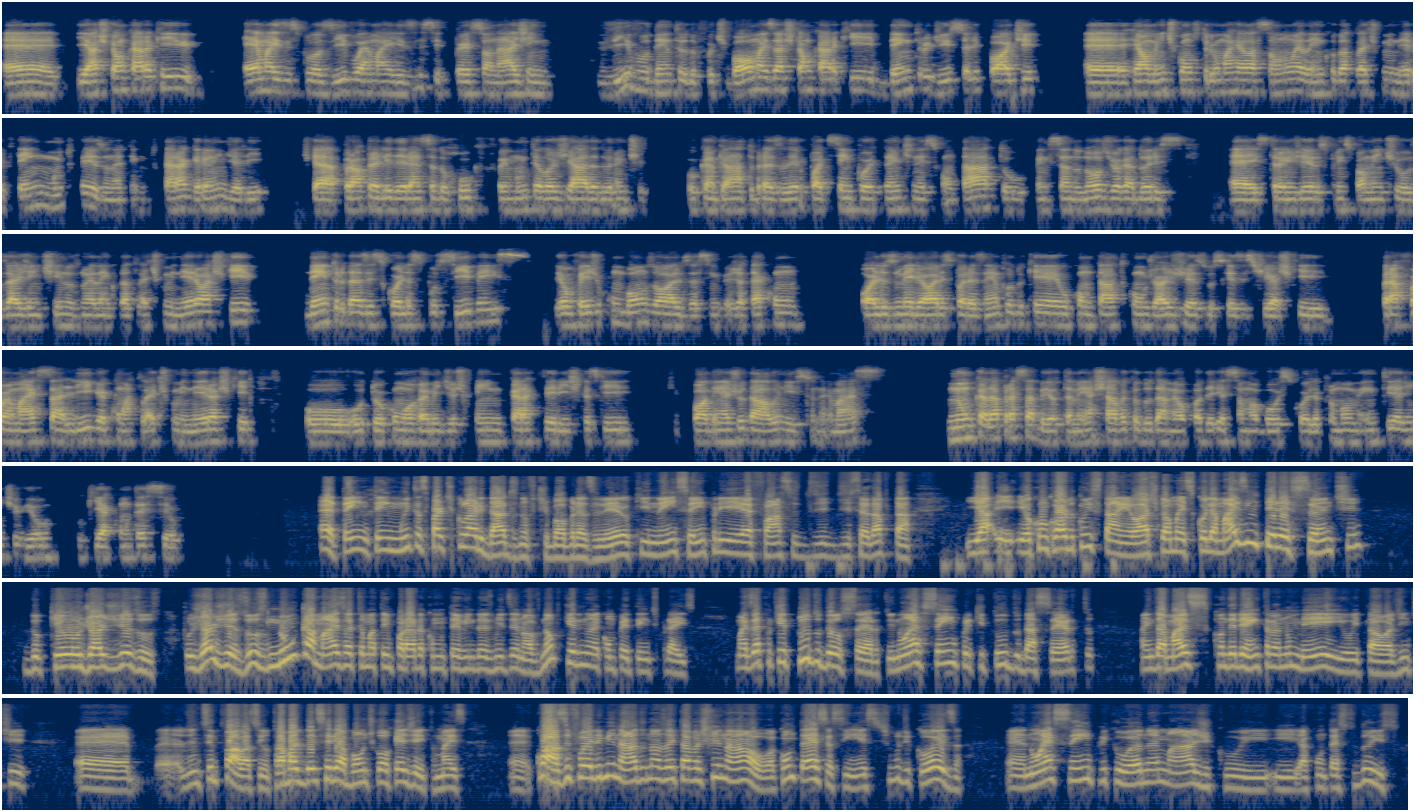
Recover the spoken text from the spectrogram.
É, e acho que é um cara que é mais explosivo, é mais esse personagem vivo dentro do futebol, mas acho que é um cara que, dentro disso, ele pode é, realmente construir uma relação no elenco do Atlético Mineiro, que tem muito peso, né? Tem muito cara grande ali. Acho que a própria liderança do Hulk, que foi muito elogiada durante o Campeonato Brasileiro, pode ser importante nesse contato, pensando nos jogadores é, estrangeiros, principalmente os argentinos no elenco do Atlético Mineiro. Eu acho que, dentro das escolhas possíveis, eu vejo com bons olhos, assim, vejo até com olhos melhores, por exemplo, do que o contato com o Jorge Jesus que existia. Acho que para formar essa liga com o Atlético Mineiro, acho que o, o Turco Mohamed acho que tem características que, podem ajudá-lo nisso, né? Mas nunca dá para saber. Eu também achava que o Dudamel poderia ser uma boa escolha para o momento e a gente viu o que aconteceu. É, tem, tem muitas particularidades no futebol brasileiro que nem sempre é fácil de, de se adaptar. E, a, e, eu concordo com o Stein, eu acho que é uma escolha mais interessante do que o Jorge Jesus. O Jorge Jesus nunca mais vai ter uma temporada como teve em 2019. Não porque ele não é competente para isso, mas é porque tudo deu certo. E não é sempre que tudo dá certo, ainda mais quando ele entra no meio e tal. A gente, é, a gente sempre fala assim: o trabalho dele seria bom de qualquer jeito, mas é, quase foi eliminado nas oitavas de final. Acontece assim, esse tipo de coisa. É, não é sempre que o ano é mágico e, e acontece tudo isso.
